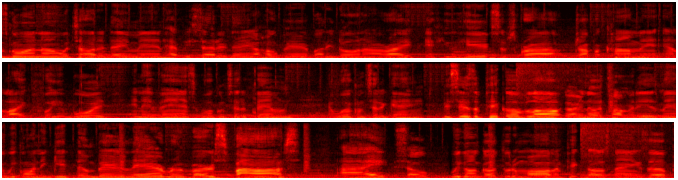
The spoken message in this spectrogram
What's going on with y'all today, man? Happy Saturday. I hope everybody doing all right. If you here, subscribe, drop a comment, and like for your boy in advance. Welcome to the family and welcome to the game. This is a pickup vlog. You already know what time it is, man. We going to get them Bel Air reverse fives. Alright, so we gonna go through the mall and pick those things up,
